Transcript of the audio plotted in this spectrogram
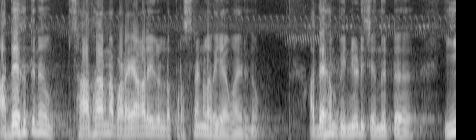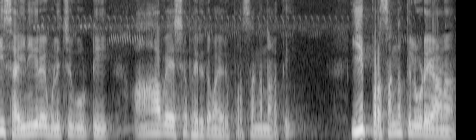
അദ്ദേഹത്തിന് സാധാരണ പടയാളികളുടെ പ്രശ്നങ്ങൾ അറിയാമായിരുന്നു. അദ്ദേഹം പിന്നീട് ചെന്നിട്ട് ഈ സൈനികരെ വിളിച്ചുകൂട്ടി ആവേശഭരിതമായൊരു പ്രസംഗം നടത്തി. ഈ പ്രസംഗത്തിലൂടെയാണ്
